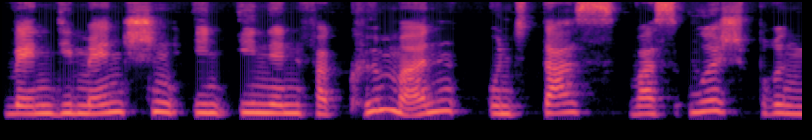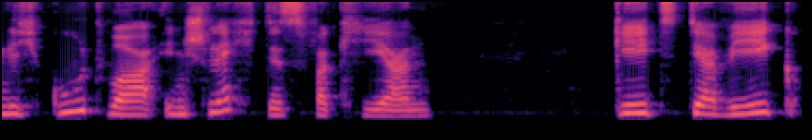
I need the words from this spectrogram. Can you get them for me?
Wenn die Menschen in ihnen verkümmern und das, was ursprünglich gut war, in Schlechtes verkehren, geht der Weg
